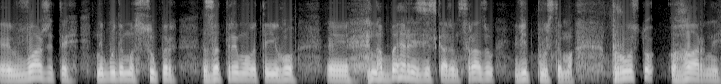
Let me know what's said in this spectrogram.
е, важити. Не будемо супер затримувати його е, на березі, скажімо, зразу відпустимо. Просто гарний.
